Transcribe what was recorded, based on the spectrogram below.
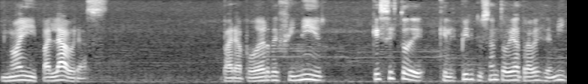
no hay palabras para poder definir qué es esto de que el Espíritu Santo vea a través de mí.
